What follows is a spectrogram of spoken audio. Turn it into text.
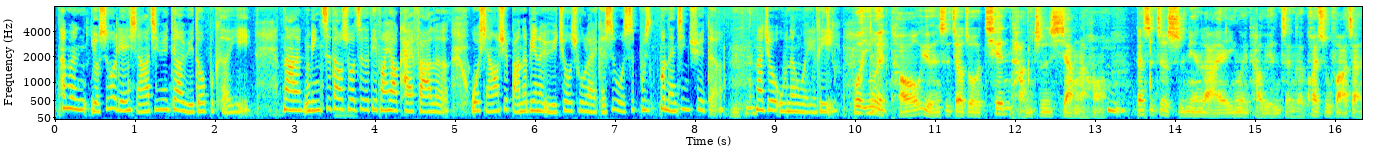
他们有时候连想要进去钓鱼都不可以。那明知道说这个地方要开发了，我想要去把那边的鱼救出来，可是我是不不能进去的，那就无能为力。不过因为桃园是叫做千塘之乡了哈，但是是这十年来，因为桃园整个快速发展，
